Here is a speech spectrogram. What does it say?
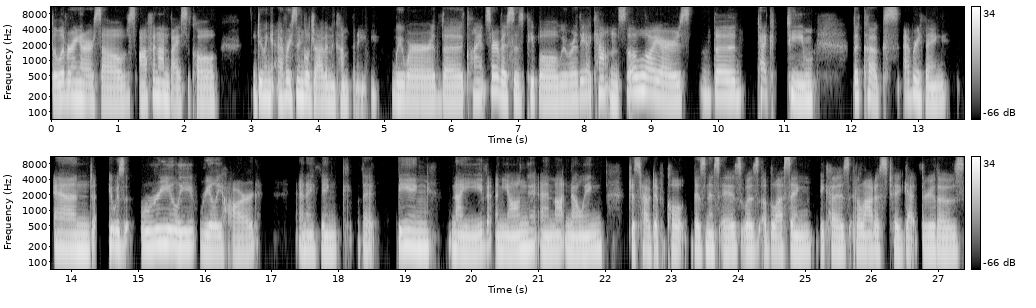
delivering it ourselves, often on bicycle, doing every single job in the company. We were the client services people, we were the accountants, the lawyers, the tech team, the cooks, everything. And it was really, really hard. And I think that being naive and young and not knowing just how difficult business is was a blessing because it allowed us to get through those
